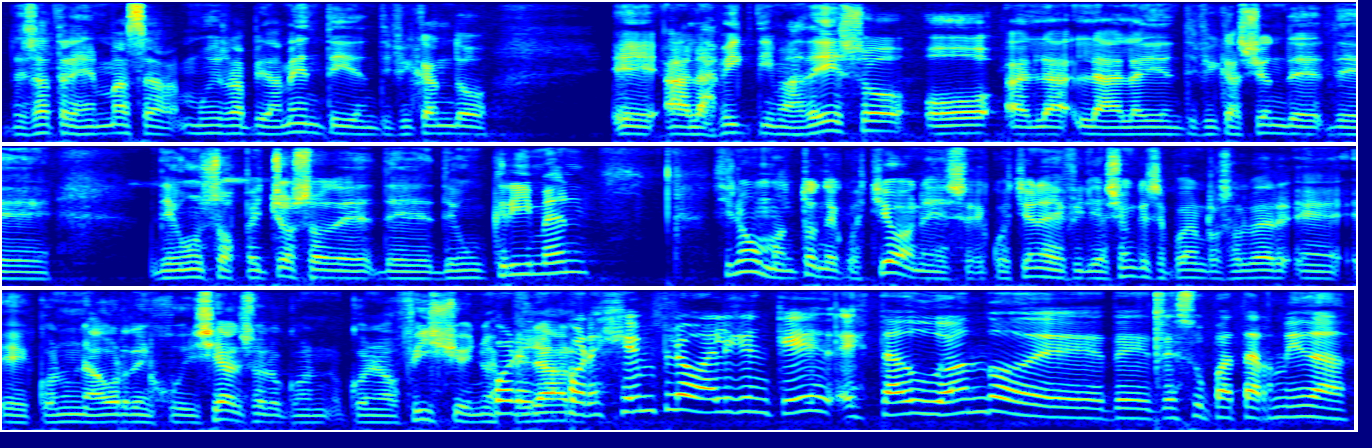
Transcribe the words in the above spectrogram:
desastres en masa muy rápidamente, identificando eh, a las víctimas de eso o la, identificación de, de- un sospechoso de un crimen, sino un montón de cuestiones, eh, cuestiones de filiación que se pueden resolver eh, eh, con una orden judicial, solo con, con el oficio y no Por, esperar. por ejemplo, alguien que está dudando de, de- de su paternidad,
